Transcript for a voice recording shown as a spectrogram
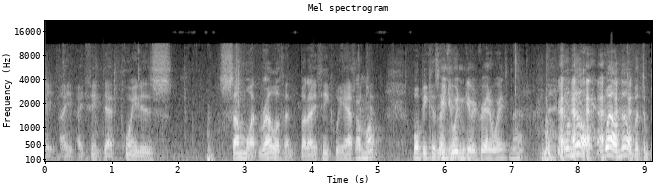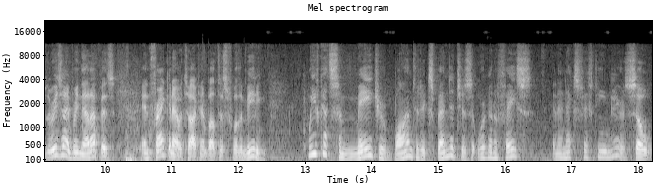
I, I, I think that point is somewhat relevant, but I think we have to. con- Somewhat? Well, because I I mean, you think, wouldn't give it greater weight than that? well, no, well, no, but the, the reason I bring that up is, and Frank and I were talking about this for the meeting, we've got some major bonded expenditures that we're gonna face in the next fifteen years. So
